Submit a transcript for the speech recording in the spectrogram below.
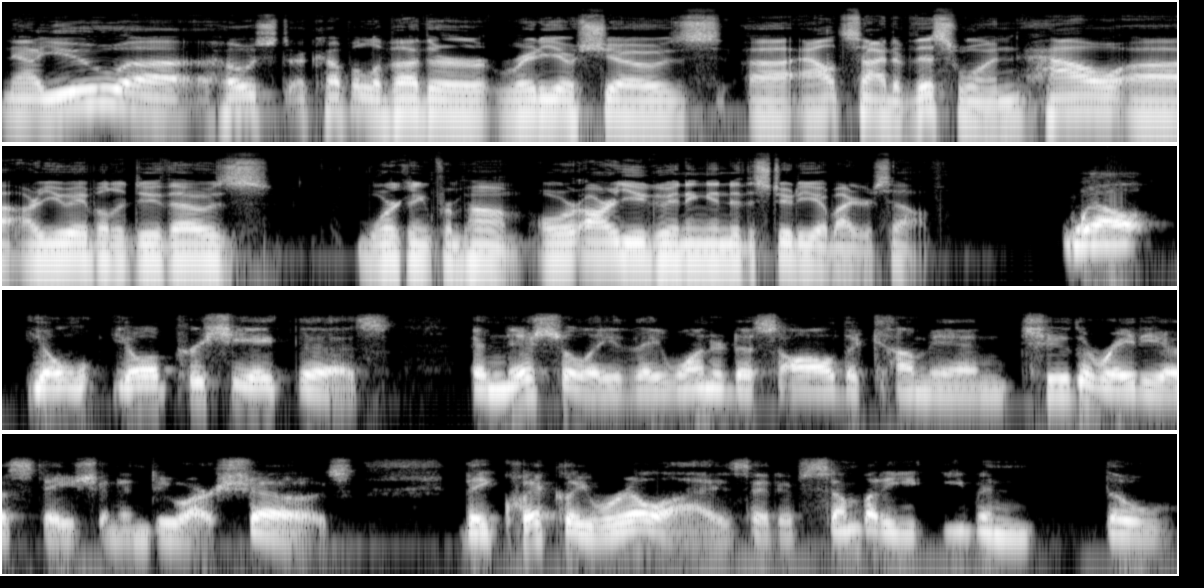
Now, you uh, host a couple of other radio shows uh, outside of this one. How uh, are you able to do those working from home, or are you getting into the studio by yourself? Well, you'll you'll appreciate this. Initially, they wanted us all to come in to the radio station and do our shows. They quickly realized that if somebody, even the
